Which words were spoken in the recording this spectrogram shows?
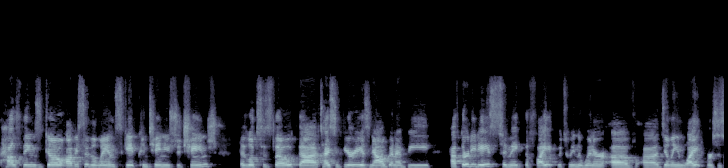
how things go. Obviously, the landscape continues to change. It looks as though that Tyson Fury is now going to be have 30 days to make the fight between the winner of uh, Dillian Whyte versus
